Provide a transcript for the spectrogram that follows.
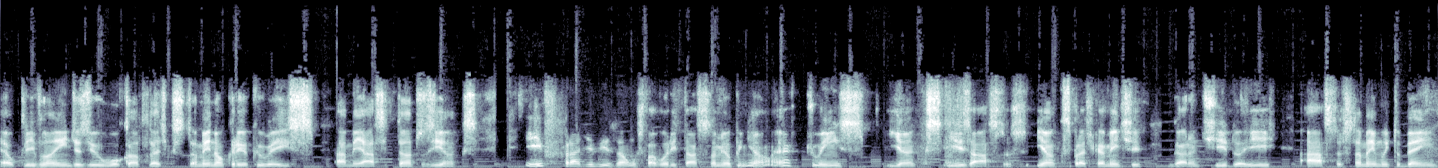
é o Cleveland Indians e o Oakland Athletics. Também não creio que o Rays ameace tantos Yankees. E para a divisão, os favoritaços, na minha opinião, é Twins, Yankees e Astros. Yankees praticamente garantido aí, Astros também muito bem.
